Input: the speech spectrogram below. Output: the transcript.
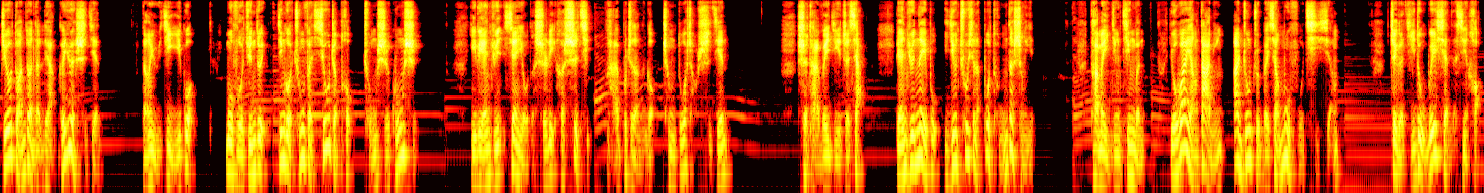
只有短短的两个月时间，等雨季一过，幕府军队经过充分休整后重拾攻势，以联军现有的实力和士气，还不知道能够撑多少时间。事态危急之下，联军内部已经出现了不同的声音，他们已经听闻。有外养大名暗中准备向幕府启降，这个极度危险的信号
